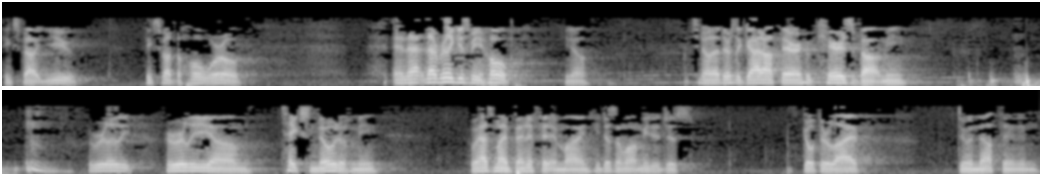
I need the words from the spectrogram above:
thinks about you, thinks about the whole world. And that, that really gives me hope, you know, to know that there's a God out there who cares about me, who really, who really um, takes note of me, who has my benefit in mind. He doesn't want me to just go through life doing nothing and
